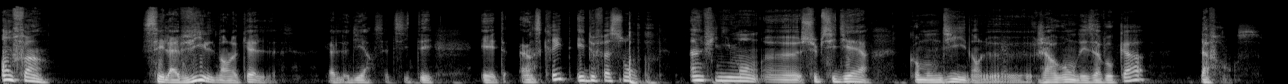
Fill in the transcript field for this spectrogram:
Enfin, c'est la ville dans laquelle, qu'elle le dire, cette cité est inscrite, et de façon infiniment euh, subsidiaire, comme on dit dans le jargon des avocats, la France.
